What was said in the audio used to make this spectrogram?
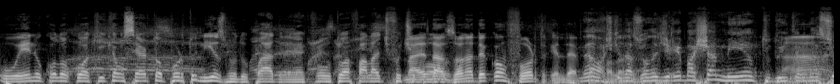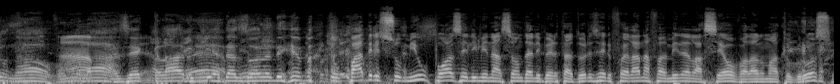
O Enio colocou aqui que é um certo oportunismo do padre, né? Que voltou a falar de futebol. Mas é da zona de conforto que ele deve Não, estar acho que falando. na zona de rebaixamento do Internacional. Vamos Ah, lá. Mas é claro que é da zona de rebaixamento. O padre sumiu pós-eliminação da Libertadores, ele foi lá na família La Selva, lá no Mato Grosso,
